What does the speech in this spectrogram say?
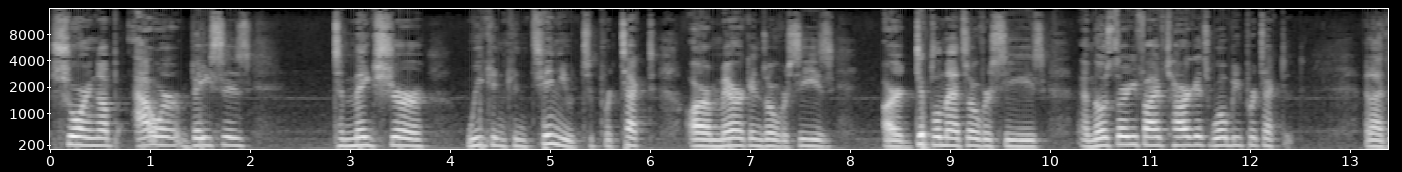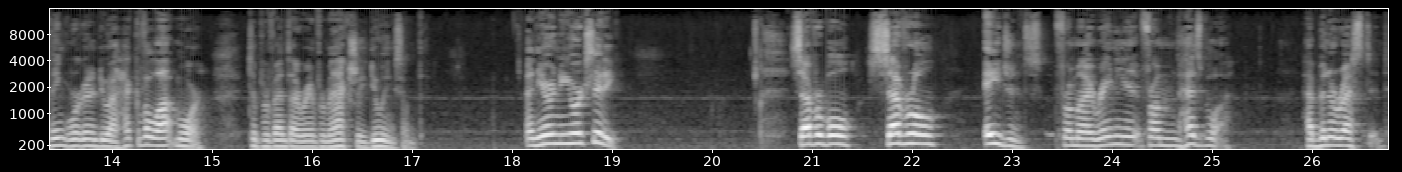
shoring up our bases to make sure we can continue to protect our Americans overseas our diplomats overseas, And those 35 targets will be protected. And I think we're going to do a heck of a lot more to prevent Iran from actually doing something. And here in New York City, several several agents from Iranian from Hezbollah have been arrested.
